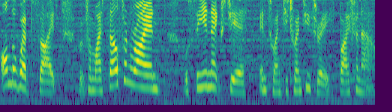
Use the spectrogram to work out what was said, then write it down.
on the website. But for myself and Ryan, we'll see you next year in 2023. Bye for now.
